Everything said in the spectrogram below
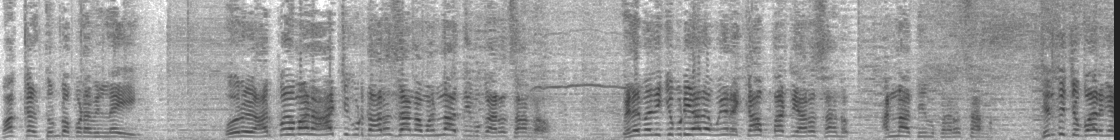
மக்கள் துன்பப்படவில்லை. ஒரு அற்புதமான ஆட்சி கொடுத்த அரசாங்கம் அண்ணா திமுக அரசாங்கம். விலை மதிக்க முடியாத உயிரை காப்பாற்றிய அரசாங்கம் அண்ணா திமுக அரசாங்கம். சிந்திச்சு பாருங்க.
